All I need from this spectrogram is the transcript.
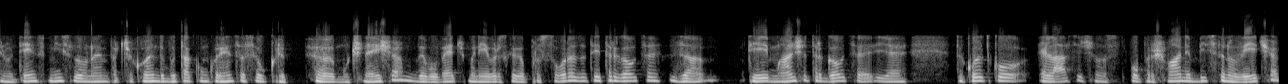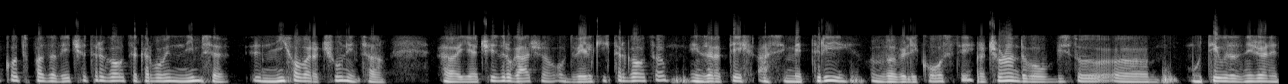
In v tem smislu ne, pričakujem, da bo ta konkurenca se ukrep, eh, močnejša, da bo več manevrskega prostora za te trgovce. Za te manjše trgovce je tako ali tako elastičnost popraševanja bistveno večja kot pa za večje trgovce, kar pomeni, njim se njihova računica je čist drugačna od velikih trgovcev in zaradi teh asimetrij v velikosti računam, da bo v bistvu uh, motiv za znižanje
